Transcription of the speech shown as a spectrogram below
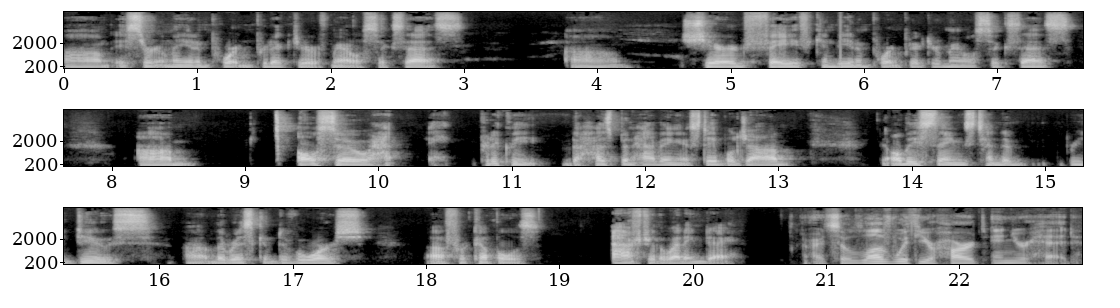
um, is certainly an important predictor of marital success. Um, shared faith can be an important predictor of marital success. Um, also, ha- particularly the husband having a stable job, all these things tend to reduce uh, the risk of divorce uh, for couples after the wedding day. All right. So, love with your heart and your head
